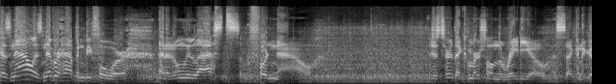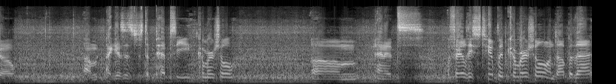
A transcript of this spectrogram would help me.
Because now has never happened before, and it only lasts for now. I just heard that commercial on the radio a second ago. Um, I guess it's just a Pepsi commercial. Um, and it's a fairly stupid commercial on top of that.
